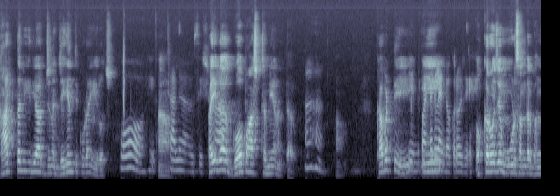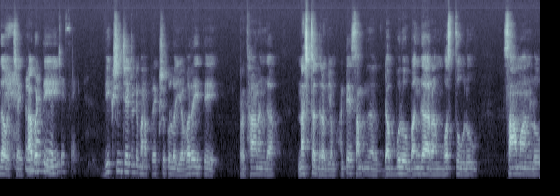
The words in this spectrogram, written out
కార్తవీర్యార్జున జయంతి కూడా ఈ రోజు ఓ ఇది ఆ. చాలా విశేషం పైగా గోపాష్టమి అని అంటారు. కాబట్టి ఒక్కరోజే మూడు సందర్భంగా వచ్చాయి కాబట్టి. వీక్షించేటువంటి మన ప్రేక్షకుల్లో ఎవరైతే ప్రధానంగా నష్టద్రవ్యం అంటే డబ్బులు బంగారం వస్తువులు సామాన్లు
